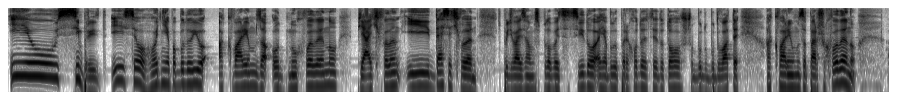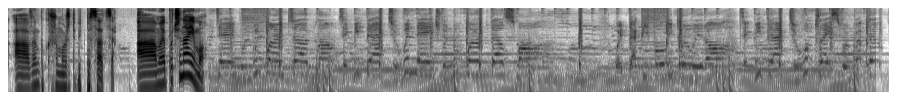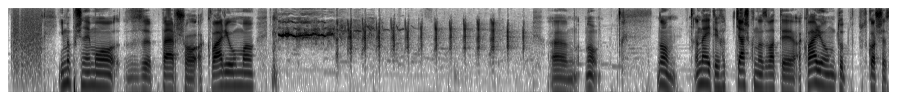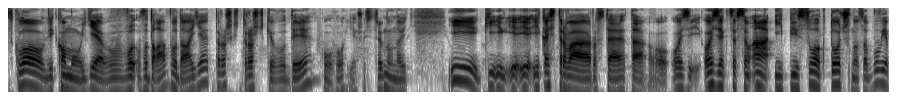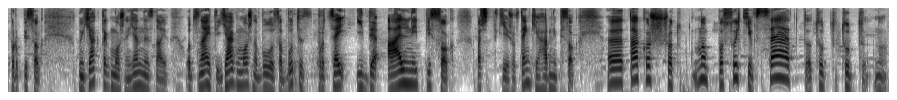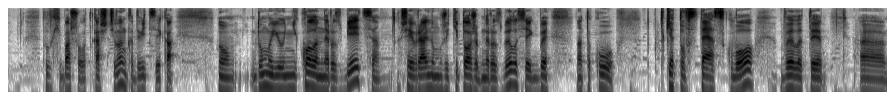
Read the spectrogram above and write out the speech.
І усім привіт! І сьогодні я побудую акваріум за одну хвилину, 5 хвилин і 10 хвилин. Сподіваюся, вам сподобається це відео, а я буду переходити до того, що буду будувати акваріум за першу хвилину. А ви поки що можете підписатися. А ми починаємо. Way back before we blew it all. Take me back to a place where. І ми починаємо з першого акваріуму. Ем, ну, ну, знаєте, його тяжко назвати акваріум. Тут скорше скло, в якому є вода, вода є, трошки, трошки води. Ого, я щось стрибнув навіть. І, і- і- якась трава росте. Та, ось, ось як це все. А, і пісок, точно, забув я про пісок. Ну як так можна? Я не знаю. От знаєте, як можна було забути про цей ідеальний пісок? Бачите, такий жовтенький, гарний пісок. Е, також, що тут? Ну, по суті, все. Тут, тут, ну, тут хіба що така щілинка, дивіться, яка. Ну, думаю, ніколи не розб'ється. Ще й в реальному житті теж б не розбилося, якби на таку, таке товсте скло вилити е,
